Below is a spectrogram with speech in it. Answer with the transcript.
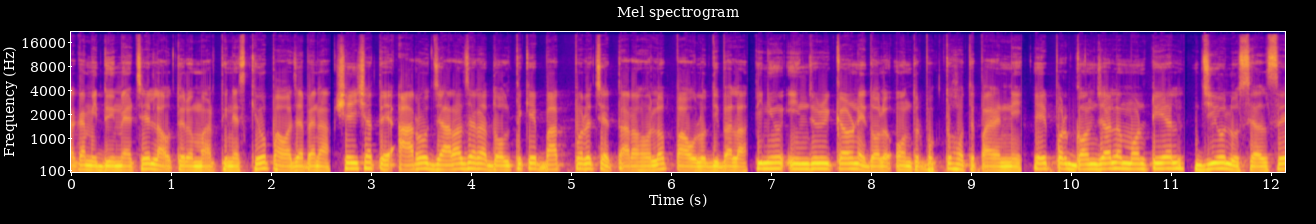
আগামী দুই ম্যাচে লাউতেরো মার্তিনেসকেও পাওয়া যাবে না। সেই সাথে আরও যারা যারা দল থেকে বাদ পড়েছে তারা হলো পাওলো দিবালা। তিনিও ইনজুরির কারণে দলে অন্তর্ভুক্ত হতে পারেননি। এরপর গঞ্জালো মন্টিয়েল জিওলো Celso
